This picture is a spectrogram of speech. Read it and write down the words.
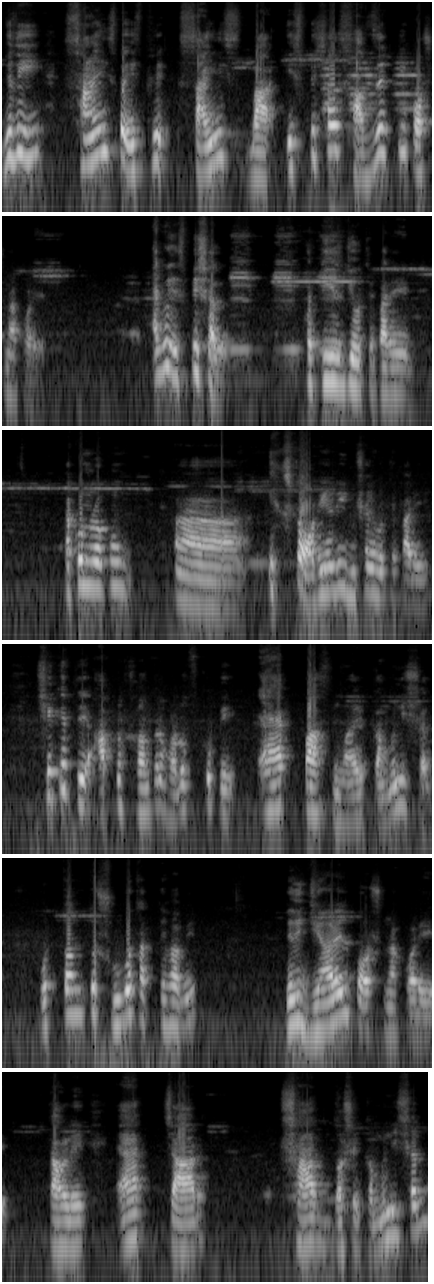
যদি সায়েন্স বা সায়েন্স বা স্পেশাল সাবজেক্ট নিয়ে পড়াশোনা করে, একদম স্পেশাল পিএইচডি হতে পারে, বা কোনো রকম এক্সট্রা অর্ডিনারি বিষয় হতে পারে, সেক্ষেত্রে আপনার সন্তান হরস্কোপে এক পাঁচ নয়ের কম্বিনেশন অত্যন্ত শুভ থাকতে হবে। যদি জেনারেল পড়াশোনা করে তাহলে এক, চার, সাত দশের কম্বিনেশন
